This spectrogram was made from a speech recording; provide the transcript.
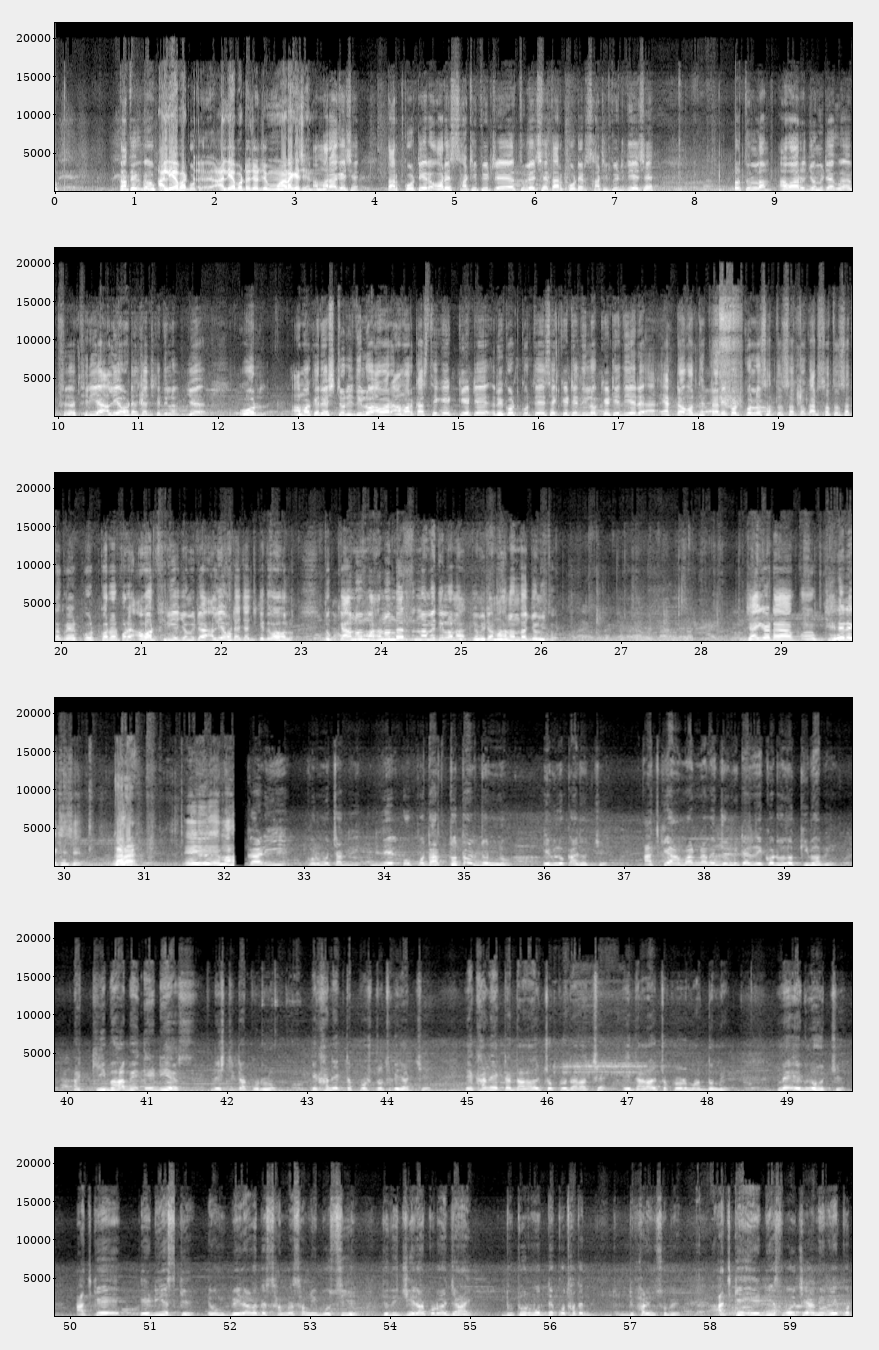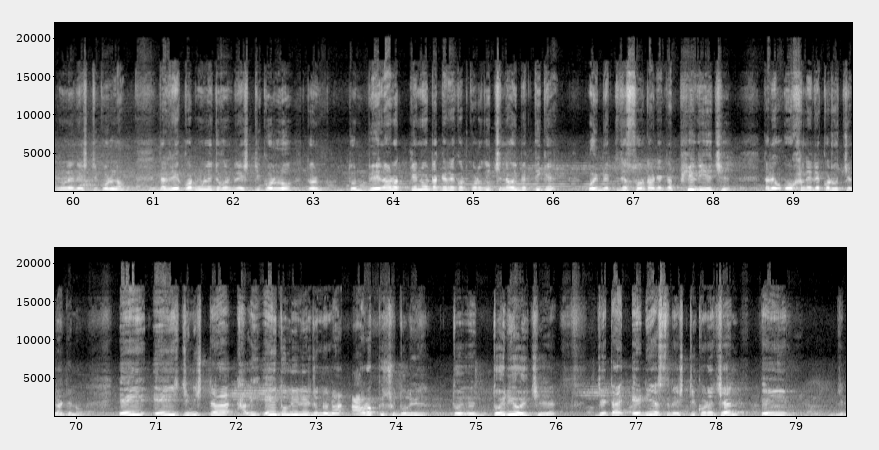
তাতে আলিয়া ভট্ট আলিয়া ভট্টাচার্য মারা গেছেন? মারা গেছে। তার কোর্টের অরেস সার্টিফিকেট তুলেছে তার কোর্টের সার্টিফিকেট দিয়েছে। তুললাম আবার জমিটা ফিরিয়ে আলিয়া ভট্টাচার্যকে দিল যে ওর আমাকে রেস্টোরি দিল আবার আমার কাছ থেকে কেটে রেকর্ড করতে এসে কেটে দিল কেটে দিয়ে একটা অর্ধেকটা রেকর্ড করল সত্তর শতক আর সত্তর শতক রেকর্ড করার পরে আবার ফিরিয়ে জমিটা আলিয়া ভট্টাচার্যকে দেওয়া হলো। তো কেন মহানন্দার নামে দিল না জমিটা? মহানন্দার জমি তো। জায়গাটা ঘিরে রেখেছে। কারা? এই মহা সরকারি কর্মচারীদের অপদার্থতার জন্য এগুলো কাজ হচ্ছে। আজকে আমার নামে জমিটার রেকর্ড হলো কীভাবে? আর কীভাবে এডিএস দৃষ্টিটা করল? এখানে একটা প্রশ্ন থেকে যাচ্ছে। এখানে একটা দালাল চক্র দাঁড়াচ্ছে। এই দালাল চক্রের মাধ্যমে এগুলো হচ্ছে। আজকে এডিএসকে এবং বেলারকে সামনাসামনি বসিয়ে যদি জেরা করা যায়, দুটোর মধ্যে কোথাতে ডিফারেন্স হবে? আজকে এডিএস বলছে, আমি রেকর্ড মূল্যে রেজিস্ট্রি করলাম। তা রেকর্ড মূল্যে যখন রেজিস্ট্রি করল, তখন তখন বেলারও কেন তাকে রেকর্ড করে দিচ্ছে না ওই ব্যক্তিকে? ওই ব্যক্তি যে সরকারকে একটা ফি দিয়েছে তাহলে ওখানে রেকর্ড হচ্ছে না কেন? এই এই জিনিসটা খালি এই দলিলের জন্য না আরও কিছু দলিল তৈরি হয়েছে, যেটা এডিএস রেজিস্ট্রি করেছেন এই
